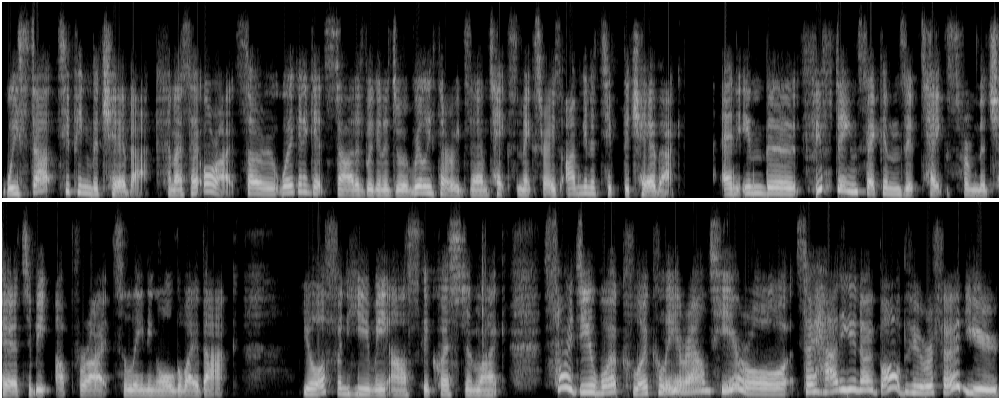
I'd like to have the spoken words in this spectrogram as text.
we start tipping the chair back. And I say, all right, so we're going to get started. We're going to do a really thorough exam, take some x rays. I'm going to tip the chair back. And in the 15 seconds it takes from the chair to be upright to leaning all the way back, you'll often hear me ask a question like, So, do you work locally around here? Or, So, how do you know Bob who referred you?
